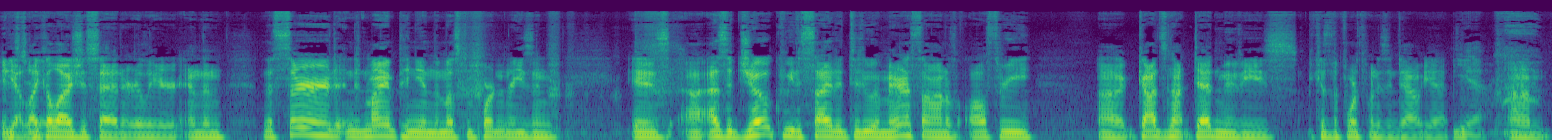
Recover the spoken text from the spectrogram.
yeah, like. Elijah said earlier. And then the third, and in my opinion, the most important reason is uh, as a joke, we decided to do a marathon of all three uh, God's Not Dead movies because the fourth one isn't out yet. Yeah, Um,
